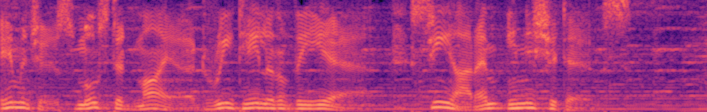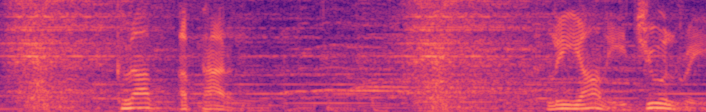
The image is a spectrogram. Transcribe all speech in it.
Images Most Admired Retailer of the Year, CRM Initiatives. Club Apparel. Liali Jewelry.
